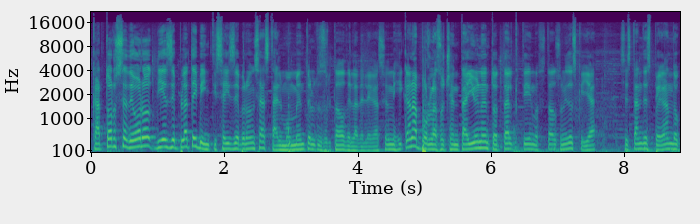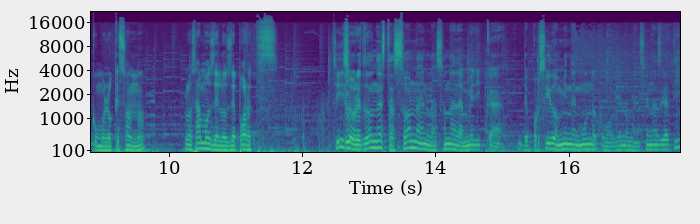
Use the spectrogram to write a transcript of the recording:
14 de oro, 10 de plata y 26 de bronce hasta el momento el resultado de la delegación mexicana por las 81 en total que tienen los Estados Unidos que ya se están despegando como lo que son, ¿no? Los amos de los deportes. Sí, sobre todo en esta zona, en la zona de América, de por sí domina el mundo, como bien lo mencionas, Gati,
